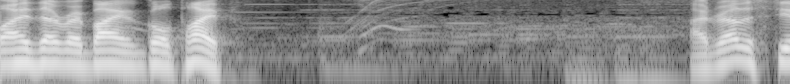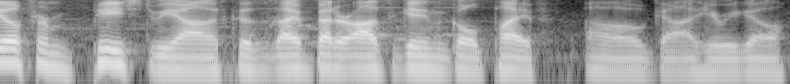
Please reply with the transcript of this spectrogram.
Why is everybody buying a gold pipe? I'd rather steal from Peach, to be honest, because I have better odds of getting the gold pipe. Oh god, here we go.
